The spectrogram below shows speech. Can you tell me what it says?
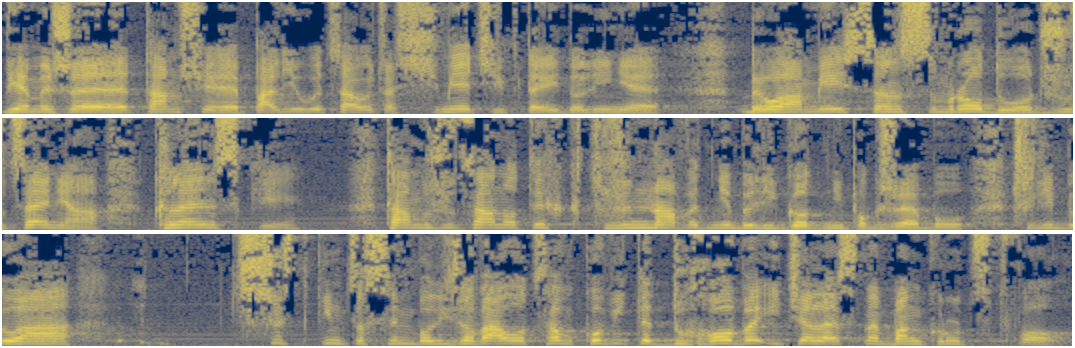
Wiemy, że tam się paliły cały czas śmieci w tej dolinie. Była miejscem smrodu, odrzucenia, klęski. Tam rzucano tych, którzy nawet nie byli godni pogrzebu, czyli była wszystkim, co symbolizowało całkowite duchowe i cielesne bankructwo.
